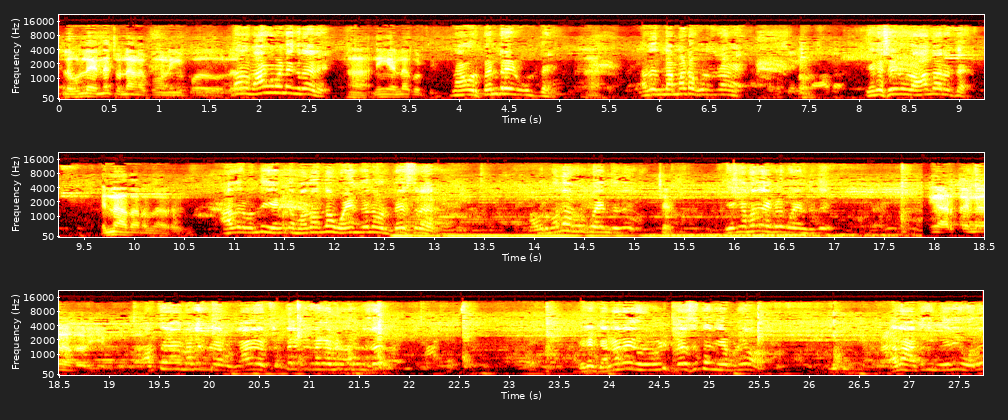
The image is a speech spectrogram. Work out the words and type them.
இல்ல உள்ள என்ன சொன்னாங்க இப்போ நீங்க இப்போ நான் வாங்க மாட்டேங்கிறாரு. நீங்க என்ன கொடுத்தீங்க? நான் ஒரு பென் டிரைவ் கொடுத்தேன். அது இந்த அம்மாட்ட கொடுத்துட்டாங்க. எங்க சைடு உள்ள ஆதாரத்தை. என்ன ஆதாரம்? தான்? அதுல வந்து எங்க மதம் தான் உயர்ந்ததுன்னு அவர் பேசுறாரு. அவர் மதம் அவருக்கு உயர்ந்தது. எங்க மதம் எங்களுக்கு உயர்ந்தது. அடுத்த என்ன நடவடிக்கை எடுக்கணும்? அத்தனை நடக்குது நாங்க சித்தரிட்டு நாங்க இருக்கோம் சார்? எங்க ஜனநாயக பேசத்தான் செய்ய முடியும். ஆனா அதுக்கு மீறி ஒரு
